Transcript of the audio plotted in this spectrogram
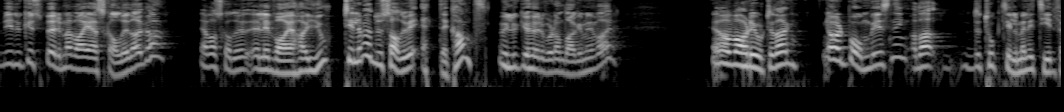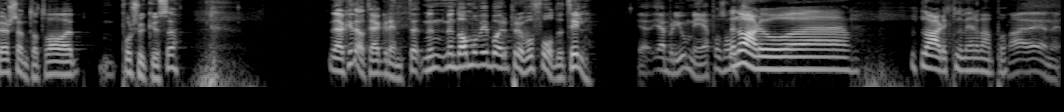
Vil du ikke spørre meg hva jeg skal i dag, da? Ja, hva skal du, eller hva jeg har gjort, til og med. Du sa det jo i etterkant. Vil du ikke høre hvordan dagen min var? Ja, hva har du gjort i dag? Jeg har vært på omvisning. Og da, Det tok til og med litt tid før jeg skjønte at det var på sjukehuset. Det er jo ikke det at jeg har glemt det, men, men da må vi bare prøve å få det til. Jeg, jeg blir jo med på sånt. Men nå er det jo øh, Nå er det ikke noe mer å være med på. Nei, jeg er enig.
